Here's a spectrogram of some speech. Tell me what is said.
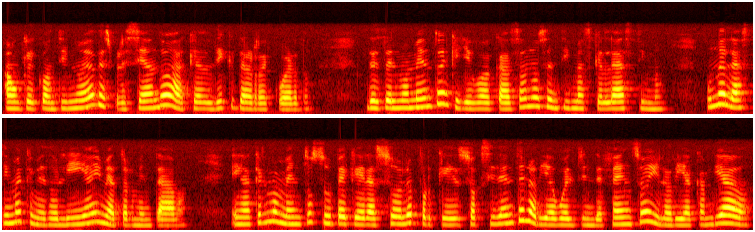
aunque continué despreciando a aquel Dick del recuerdo. Desde el momento en que llegó a casa no sentí más que lástima, una lástima que me dolía y me atormentaba. En aquel momento supe que era solo porque su accidente lo había vuelto indefenso y lo había cambiado,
